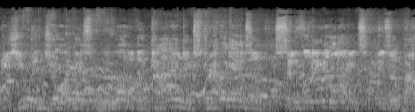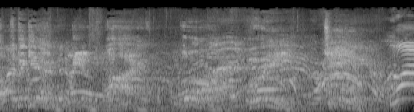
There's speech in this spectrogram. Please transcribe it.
as you enjoy this one-of-a-kind extravaganza. Symphony of Lights is about to begin in five, four, three, two, one.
